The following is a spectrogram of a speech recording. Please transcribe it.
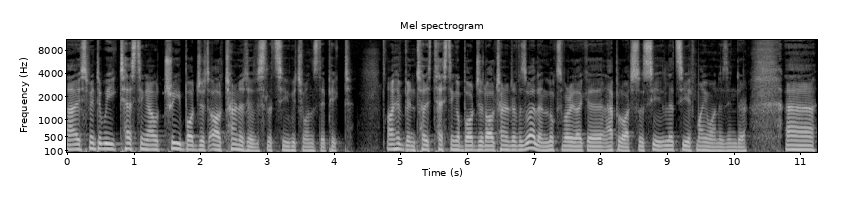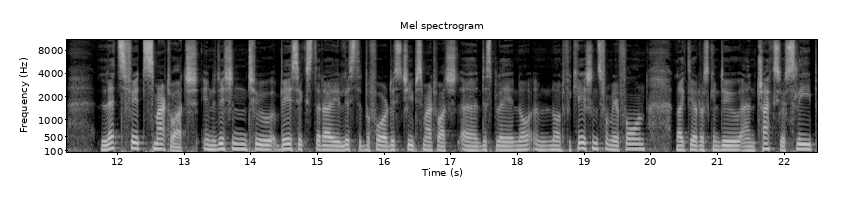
Uh, I've spent a week testing out three budget alternatives. Let's see which ones they picked. I have been t- testing a budget alternative as well, and looks very like a, an Apple Watch. So see, let's see if my one is in there. Uh, Letsfit smartwatch. In addition to basics that I listed before, this cheap smartwatch uh, display no- notifications from your phone, like the others can do, and tracks your sleep.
